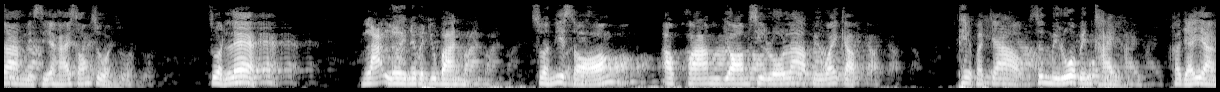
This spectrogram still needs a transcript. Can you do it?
สร้างเนี่ยเสียหายสองส่วน ส่วนแรกละเลยในปัจจุบัน ส่วนที่สองเอาความยอมซีโรล่าไปไว้กับเทพเจ้า ซึ่งไม่รู้ว่าเป็นใคร เข้าใจอย่าง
